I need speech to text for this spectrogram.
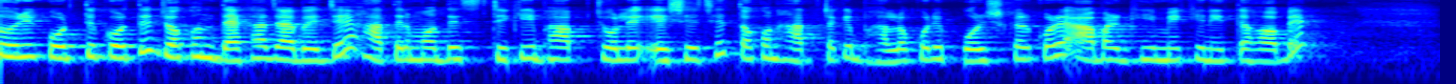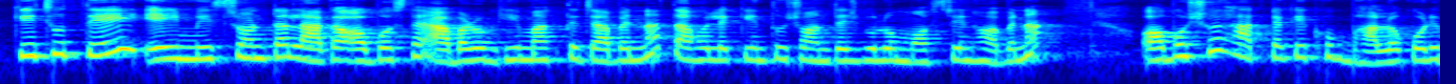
তৈরি করতে করতে যখন দেখা যাবে যে হাতের মধ্যে স্টিকি ভাব চলে এসেছে, তখন হাতটাকে ভালো করে পরিষ্কার করে আবার ঘি মেখে নিতে হবে। কিছুতেই এই মিশ্রণটা লাগা অবস্থায় আবারও ঘি মাখতে যাবেন না, তাহলে কিন্তু সন্দেশগুলো মসৃণ হবে না। অবশ্যই হাতটাকে খুব ভালো করে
